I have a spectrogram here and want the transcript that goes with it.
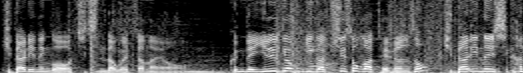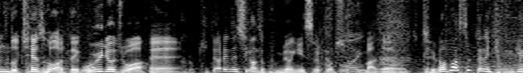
기다리는 거 지친다고 했잖아요. 음. 근데 1경기가 취소가 되면서 기다리는 시간도 최소화되고 오히려 좋아. 네. 그럼 기다리는 시간도 분명히 있을 것이고. 맞아요. 제가 봤을 때는 경기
